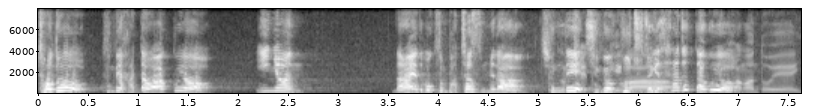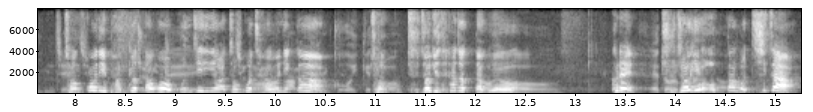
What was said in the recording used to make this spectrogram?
저도 군대 갔다 왔고요. 2년 나라에 목숨 바쳤습니다. 근데 제 지금 그 주적이 사라졌다고요. 정권이 바뀌었다고 문재인이가 정권 잡으니까? 정, 주적이 사라졌다고요. 어허. 그래 주적이. 없다고 치자.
